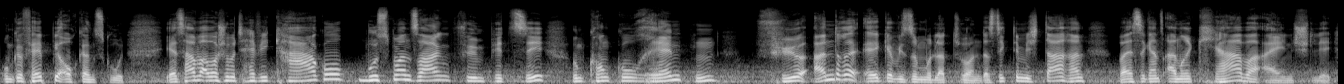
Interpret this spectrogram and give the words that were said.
und gefällt mir auch ganz gut. Jetzt haben wir aber schon mit Heavy Cargo, muss man sagen, für den PC und Konkurrenten für andere LKW-Simulatoren. Das liegt nämlich daran, weil es eine ganz andere Kerbe einschlägt.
